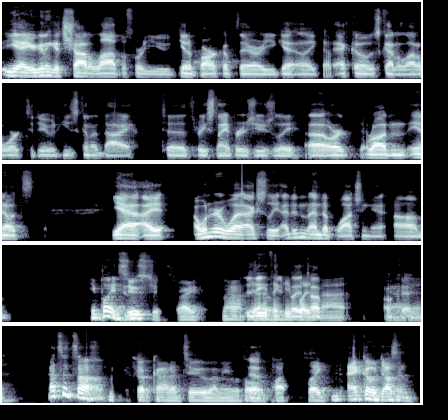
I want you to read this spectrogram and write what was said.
Yeah, you're gonna get shot a lot before you get a bark up there. You get like Yep. Echo's got a lot of work to do, and he's gonna die to three snipers usually, uh, or Yep. run. You know, it's yeah. I I wonder what actually. I didn't end up watching it. Um, He played Zeus Juice, right? Matt? Did yeah he- i think he he play played matt okay, yeah. That's a tough matchup kind of too. I mean, with all Yeah. the pipes, like Echo doesn't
